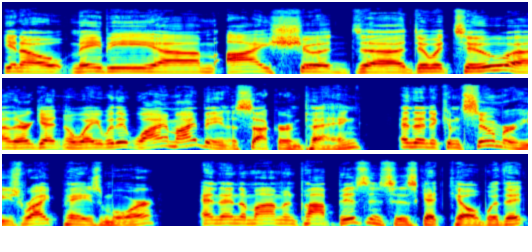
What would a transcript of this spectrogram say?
you know, maybe um, I should uh, do it too. Uh, they're getting away with it. Why am I being a sucker and paying? And then the consumer, he's right, pays more. And then the mom and pop businesses get killed with it.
